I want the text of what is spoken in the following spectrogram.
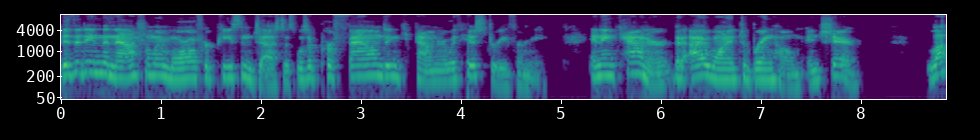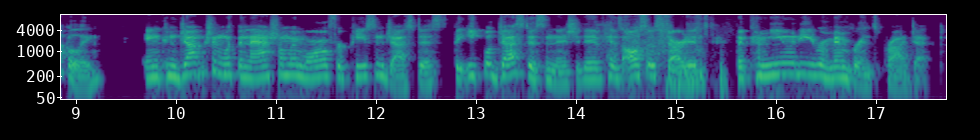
Visiting the National Memorial for Peace and Justice was a profound encounter with history for me, an encounter that I wanted to bring home and share. Luckily, in conjunction with the National Memorial for Peace and Justice, the Equal Justice Initiative has also started the Community Remembrance Project.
